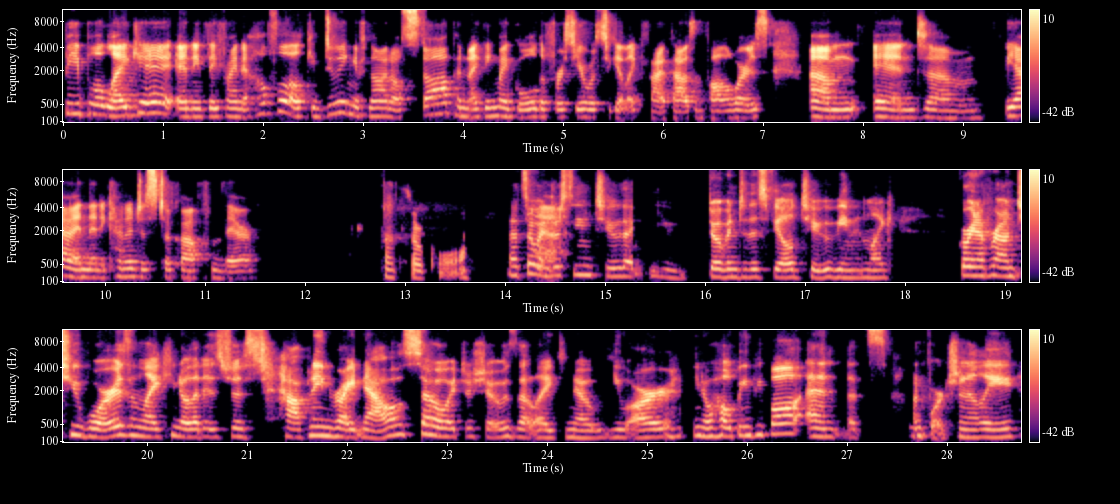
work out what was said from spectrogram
people like it and if they find it helpful i'll keep doing. If not i'll stop. And i think my goal the first year was to get like 5000 followers. Um and um yeah and then it kind of just took off from there. That's so cool. That's so yeah. interesting too that you dove into this field too being in like growing up around two wars and like you know that is just happening right now. So it just shows that like you know you are you know helping people and that's unfortunately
